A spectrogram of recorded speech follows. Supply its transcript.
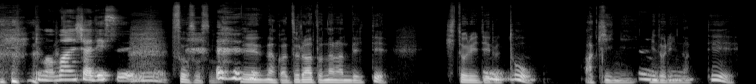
今、満車です、ね。そうそうそう。で、なんかずらっと並んでいて、一人出るとうんう、秋に緑になって、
